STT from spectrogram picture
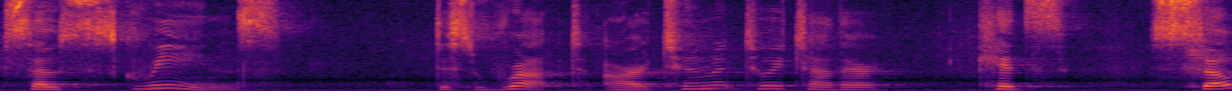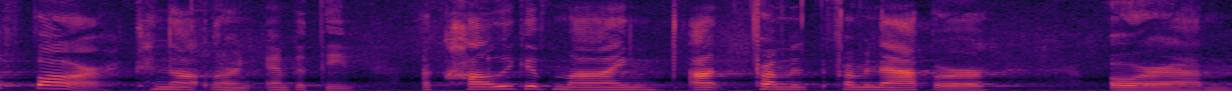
So screens disrupt our attunement to each other. Kids so far cannot learn empathy. A colleague of mine uh, from, from an app or, or um,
